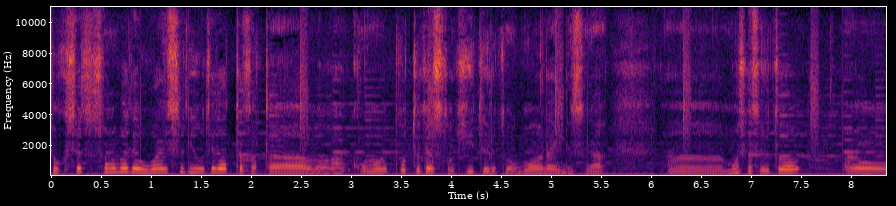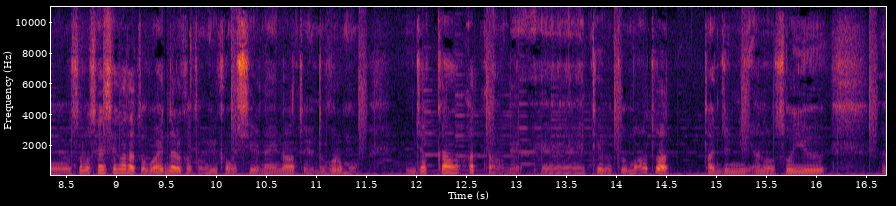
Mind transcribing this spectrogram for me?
直接その場でお会いする予定だった方はこのポッドキャストを聞いてるとは思わないんですがあもしかするとあのその先生方とお会いになる方もいるかもしれないなというところも若干あったので、えー、っていうのと、まあ、あとは単純にあのそういうう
